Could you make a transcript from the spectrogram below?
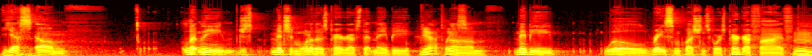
Yes. Um, let me just mention one of those paragraphs that maybe Yeah, please. um, maybe will raise some questions for us. Paragraph five Hmm.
